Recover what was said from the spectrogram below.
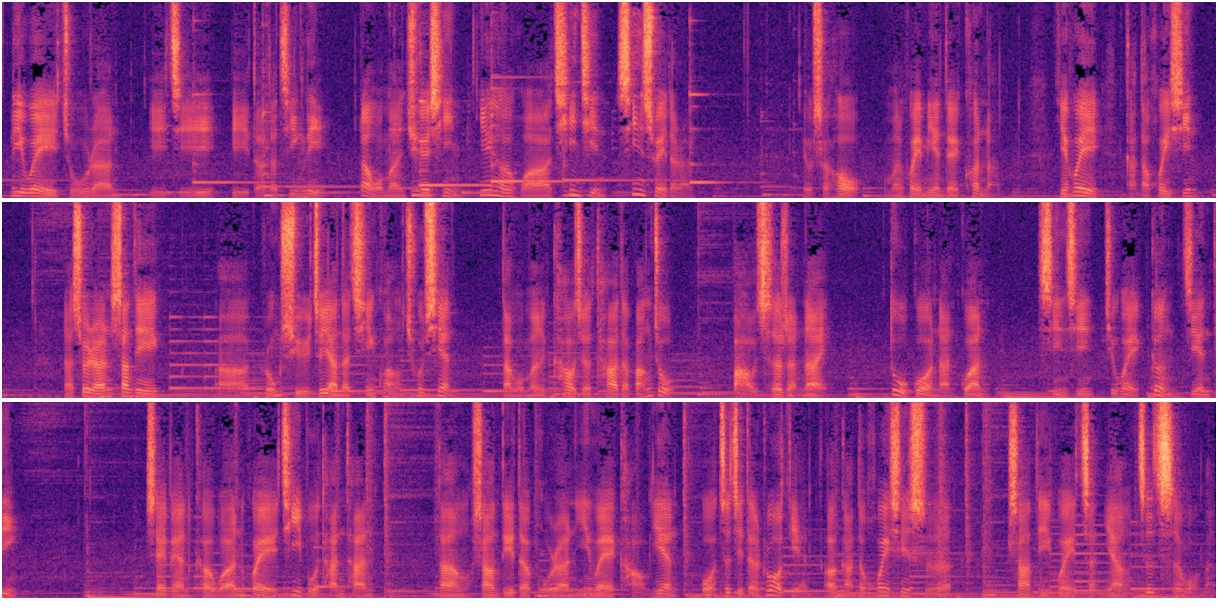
利未族人以及彼得的经历，让我们确信耶和华亲近心碎的人。有时候我们会面对困难，也会感到灰心。那虽然上帝。呃，容许这样的情况出现，但我们靠着他的帮助，保持忍耐，度过难关，信心就会更坚定。这篇课文会进一步谈谈，当上帝的仆人因为考验或自己的弱点而感到灰心时，上帝会怎样支持我们？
